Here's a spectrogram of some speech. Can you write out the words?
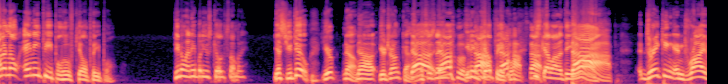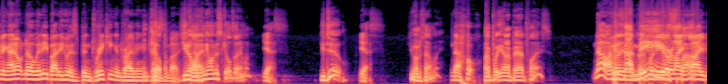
I don't know any people who've killed people. Do you know anybody who's killed somebody? Yes, you do. You're no, No. you're drunk guy. No, What's his name? no, he didn't stop, kill people. Stop, stop. He's got a lot of DUI. Stop. Drinking and driving. I don't know anybody who has been drinking and driving and, And killed killed somebody. Do you know No. anyone who's killed anyone? Yes. You do. Do Yes. you want to tell me? No. If I put you in a bad place? No, I mean, it's not in a- put you me or like my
